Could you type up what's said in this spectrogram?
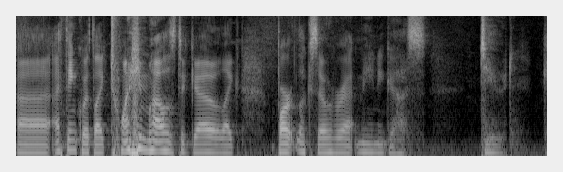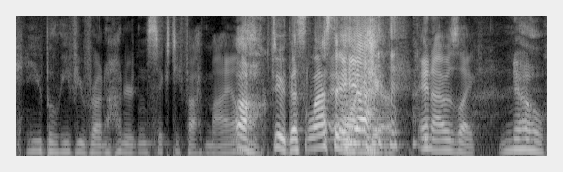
uh, I think with like 20 miles to go, like Bart looks over at me and he goes, dude. Can you believe you run 165 miles? Oh, dude, that's the last thing I want to hear. and I was like, no,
